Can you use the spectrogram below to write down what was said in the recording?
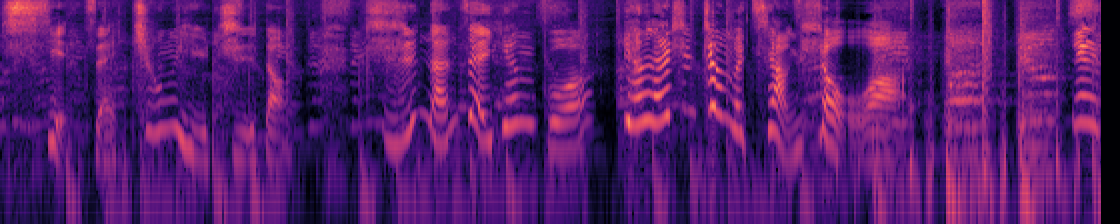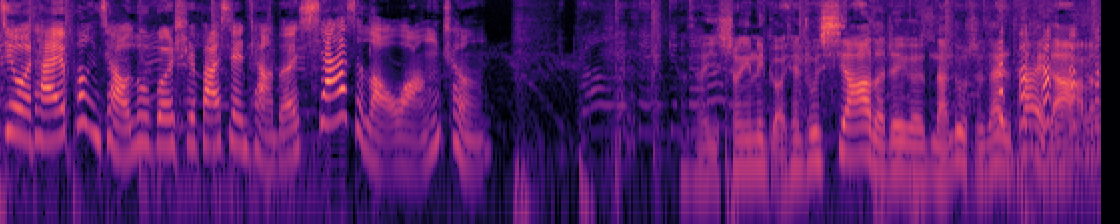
现在终于知道，直男在英国原来是这么抢手啊！另据我台碰巧路过事发现场的瞎子老王称，刚才声音里表现出瞎子这个难度实在是太大了。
